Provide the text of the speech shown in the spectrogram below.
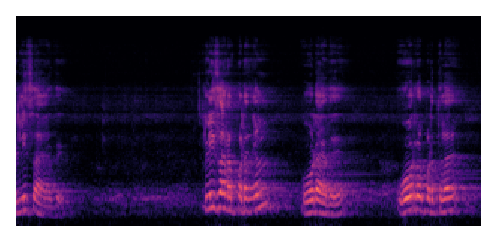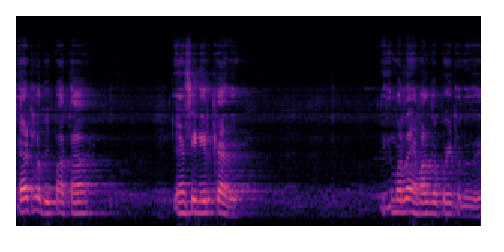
ரிலீஸ் ஆகாது. ரிலீஸ் ஆன படங்கள் ஓடாது. ஓடுற படத்தில் தேட்டரில் போய் பார்த்தா என் சீன் இருக்காது. இது மாதிரி தான் என் வாழ்க்கை போயிட்டு இருந்தது.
